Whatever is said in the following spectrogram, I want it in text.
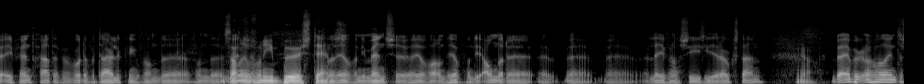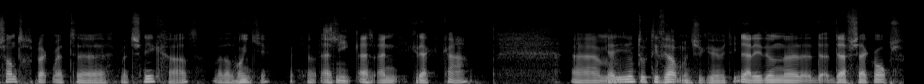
event gaat, even voor de verduidelijking van de, van de Er staan heel van die zijn beurstands. heel van die mensen, heel veel, heel van die andere eh, eh, leveranciers die er ook staan. Ja. Daar heb ik nog wel een interessant gesprek met, met Sneak gehad, met dat hondje. Weet je wel, S- Sneak. Ehm, Ja, die doen toch development security? ja, die doen de DevSecOps.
